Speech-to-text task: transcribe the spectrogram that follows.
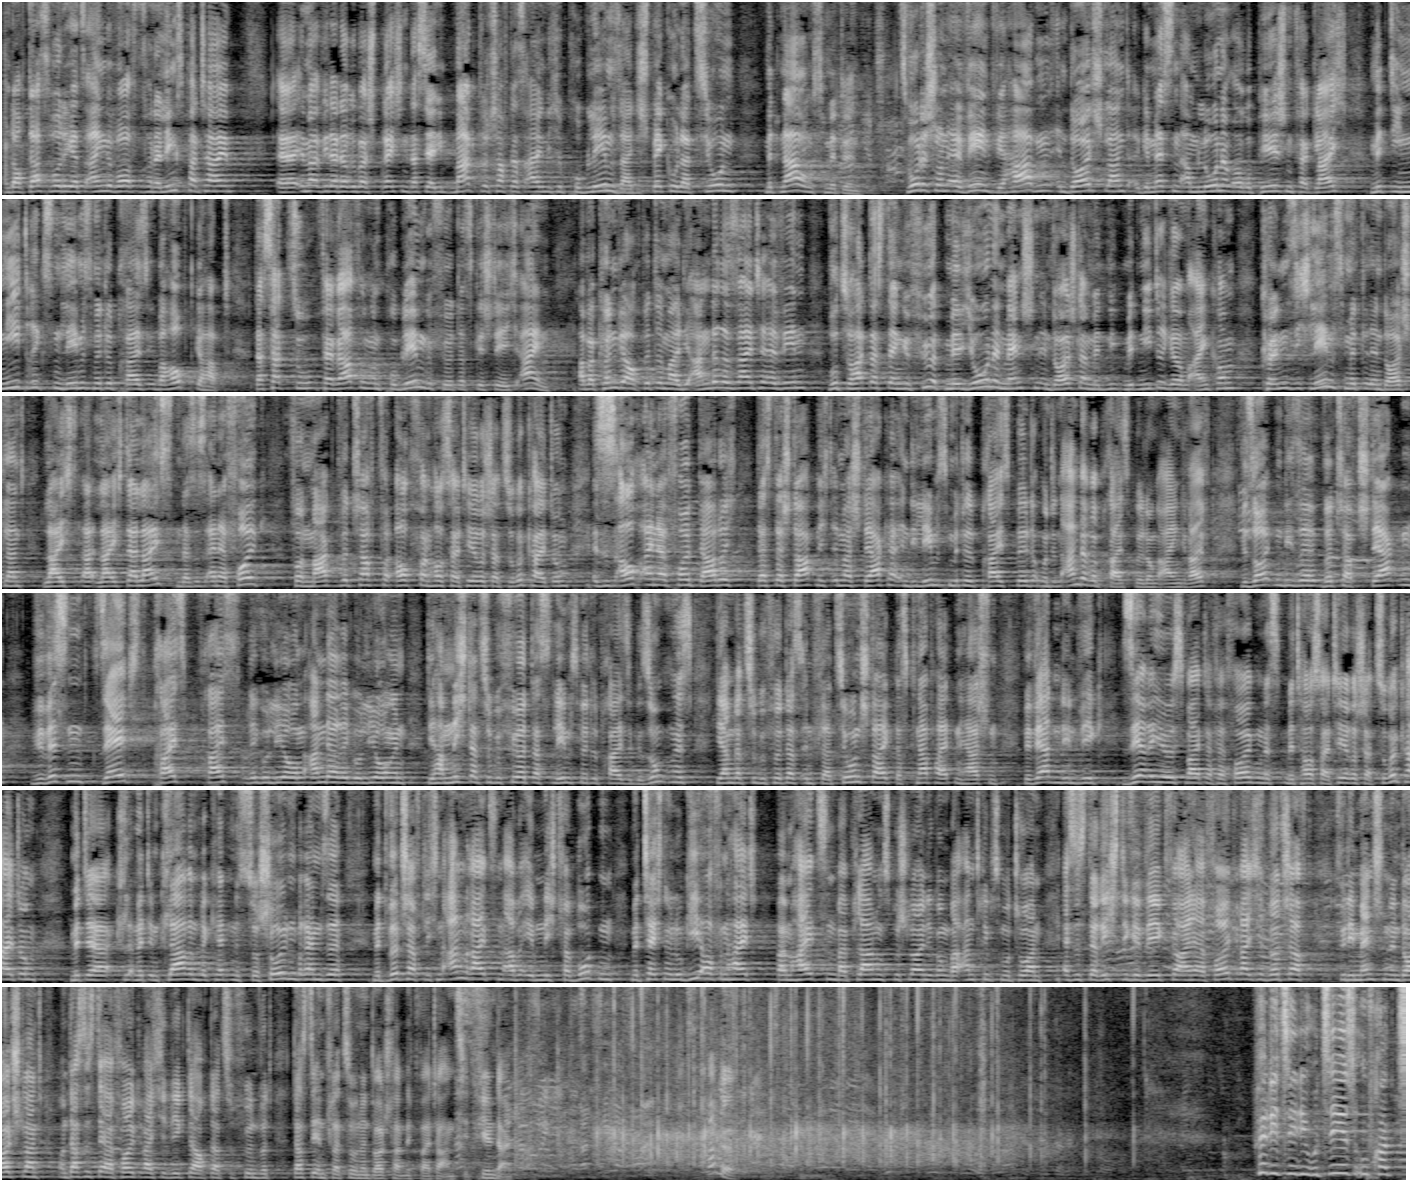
und auch das wurde jetzt eingeworfen von der Linkspartei, äh, immer wieder darüber sprechen, dass ja die Marktwirtschaft das eigentliche Problem sei, die Spekulation mit Nahrungsmitteln. Es wurde schon erwähnt, wir haben in Deutschland gemessen am Lohn im europäischen Vergleich mit die niedrigsten Lebensmittelpreise überhaupt gehabt. Das hat zu Verwerfungen und Problemen geführt, das gestehe ich ein. Aber können wir auch bitte mal die andere Seite erwähnen? Wozu hat das denn geführt? Millionen Menschen in Deutschland mit, mit niedrigerem Einkommen können sich Lebensmittel in Deutschland leicht, äh, leichter leisten. Das ist ein Erfolg von Marktwirtschaft, auch von haushalterischer Zurückhaltung. Es ist auch ein Erfolg dadurch, dass der Staat nicht immer stärker in die Lebensmittelpreisbildung und in andere Preisbildung eingreift. Wir sollten diese Wirtschaft stärken. Wir wissen selbst, Preis, Preisregulierung, andere Regulierungen, die haben nicht dazu geführt, dass Lebensmittelpreise gesunken sind. Die haben dazu geführt, dass Inflation steigt, dass Knappheiten herrschen. Wir werden den Weg seriös weiter verfolgen, mit haushalterischer Zurückhaltung, mit, der, mit dem klaren Bekenntnis zur Schuldenbremse, mit wirtschaftlichen Anreizen Anreizen, aber eben nicht verboten, mit Technologieoffenheit beim Heizen, bei Planungsbeschleunigung, bei Antriebsmotoren. Es ist der richtige Weg für eine erfolgreiche Wirtschaft, für die Menschen in Deutschland. Und das ist der erfolgreiche Weg, der auch dazu führen wird, dass die Inflation in Deutschland nicht weiter anzieht. Vielen Dank. Danke. Für die CDU-CSU-Fraktion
